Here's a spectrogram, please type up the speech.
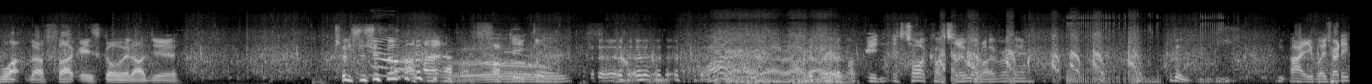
What the fuck is going on here? I don't have a fucking clue. Fucking- it's Tarkov 2 all over again. Alright, you boys ready?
